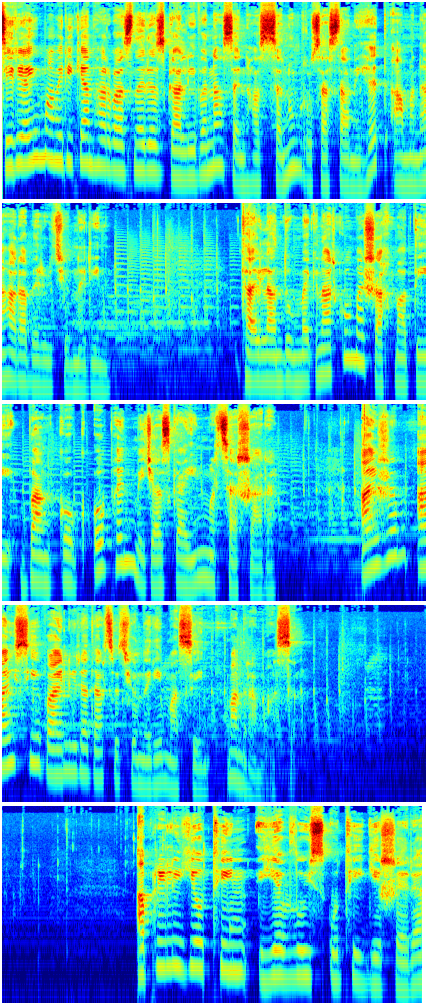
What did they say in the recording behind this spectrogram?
Սիրիայում ամերիկյան հարվածները զգալի վնաս են հասցնում Ռուսաստանի հետ ԱՄՆ հարաբերություններին։ Թայլանդում մեկնարկում է շախմատի Bangkok Open միջազգային մրցաշարը։ Այժմ այս եւ այլ իրադարձությունների մասին մանրամասն։ Ապրիլի 7-ին եւ լույս 8-ի գիշերը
